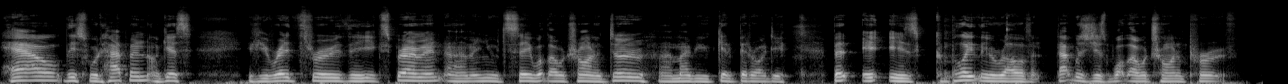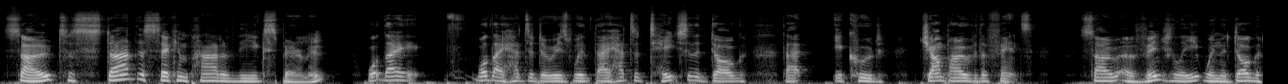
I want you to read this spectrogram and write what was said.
how this would happen. I guess if you read through the experiment um, and you would see what they were trying to do, uh, maybe you'd get a better idea. But it is completely irrelevant. That was just what they were trying to prove. So, to start the second part of the experiment, what they what they had to do is with they had to teach the dog that it could jump over the fence. So eventually, when the dog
